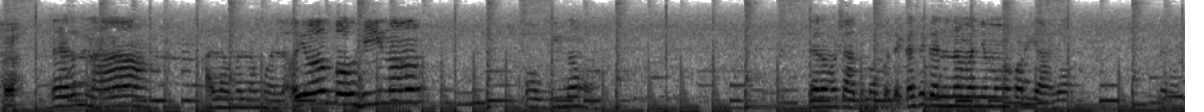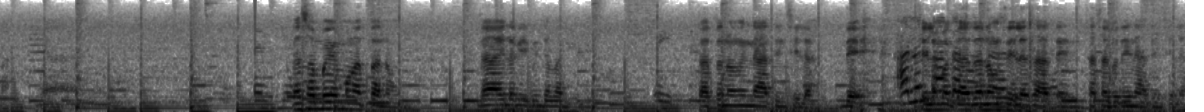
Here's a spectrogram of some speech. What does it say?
Meron na. Alam mo lang wala. Ayun, pogi na. Pogi na ko. Pero masyado maputi. Kasi gano'n naman yung mga Koreano. Ganun ba? Nasaan ba yung mga tanong? Na ilagay ko dyan kanina. Wait. Tatanungin natin sila. Hindi. Anong sila tatanong magtatanong sila sa atin. Sasagutin natin sila.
